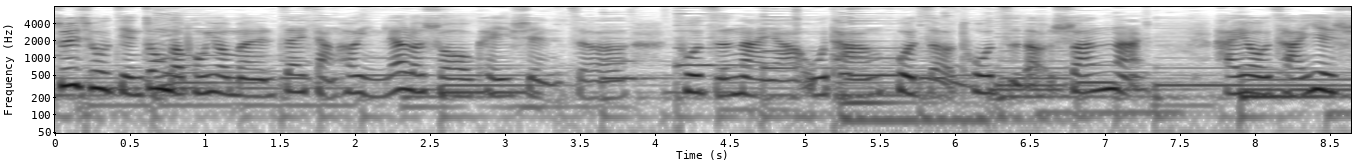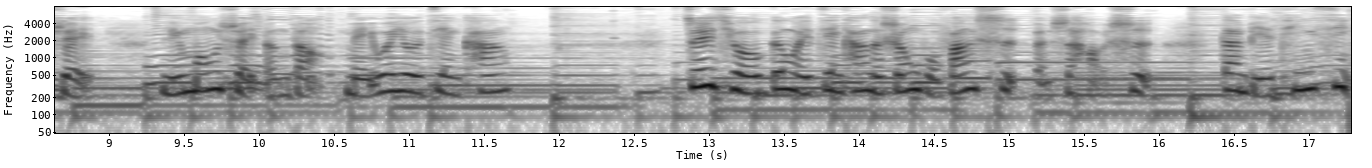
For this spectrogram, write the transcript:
追求减重的朋友们，在想喝饮料的时候，可以选择脱脂奶呀、无糖或者脱脂的酸奶，还有茶叶水、柠檬水等等，美味又健康。追求更为健康的生活方式本是好事，但别听信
